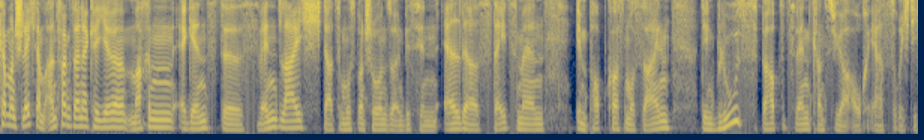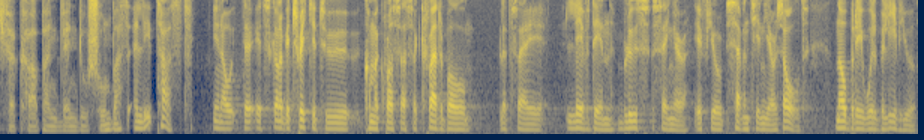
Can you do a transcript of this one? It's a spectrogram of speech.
kann man schlecht am Anfang seiner Karriere machen, ergänzt äh, Sven gleich. Dazu muss man schon so ein bisschen Elder Statesman im Popkosmos sein. Den Blues, behauptet Sven, kannst du ja auch erst so richtig verkörpern, wenn du schon was erlebt hast. You know, it's going to be tricky to come across as a credible, let's say, lived in blues singer if you're 17 years old. Nobody will believe you.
